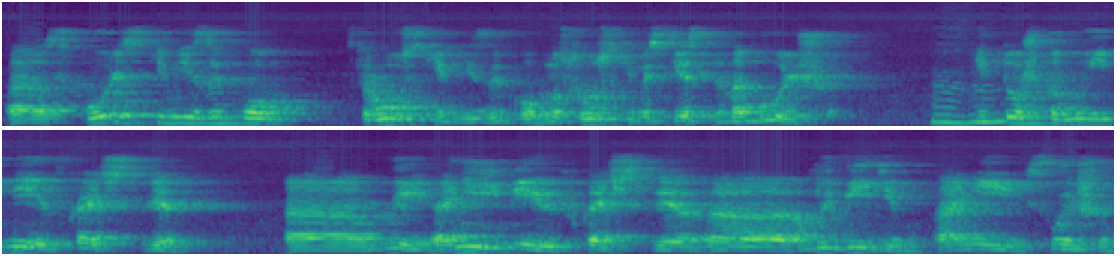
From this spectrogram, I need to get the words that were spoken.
с польским языком, с русским языком, но с русским, естественно, больше. Угу. И то, что мы имеем в качестве Э, мы, они имеют в качестве, э, мы видим, они слышат,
